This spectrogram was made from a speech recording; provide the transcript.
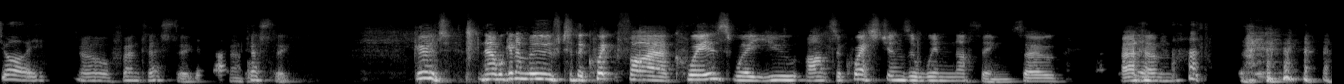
joy. Oh, fantastic. Fantastic. Good. Now we're going to move to the quick fire quiz where you answer questions and win nothing. So, um, do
